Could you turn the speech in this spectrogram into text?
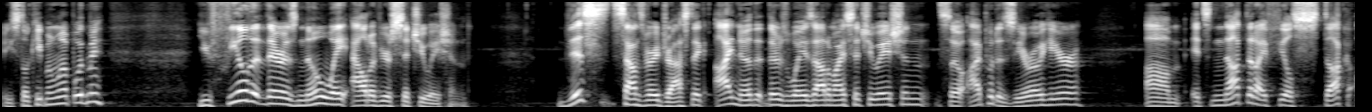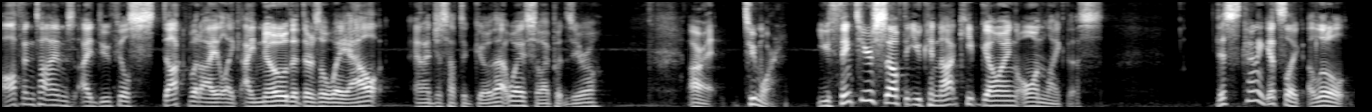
Are you still keeping up with me? You feel that there is no way out of your situation. This sounds very drastic. I know that there's ways out of my situation, so I put a zero here. Um, it's not that I feel stuck. Oftentimes I do feel stuck, but I like I know that there's a way out, and I just have to go that way. So I put zero. All right, two more. You think to yourself that you cannot keep going on like this. This kind of gets like a little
